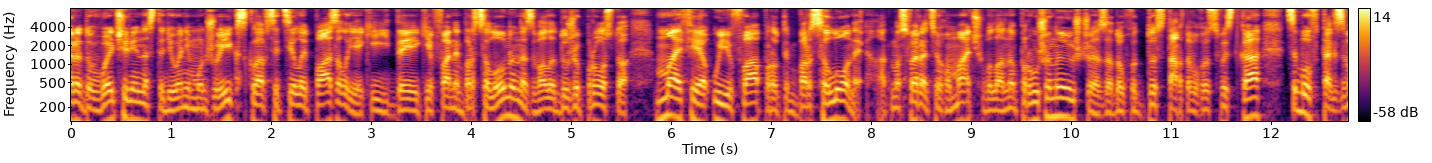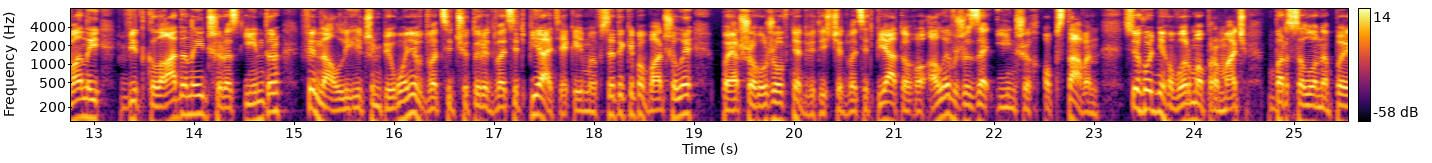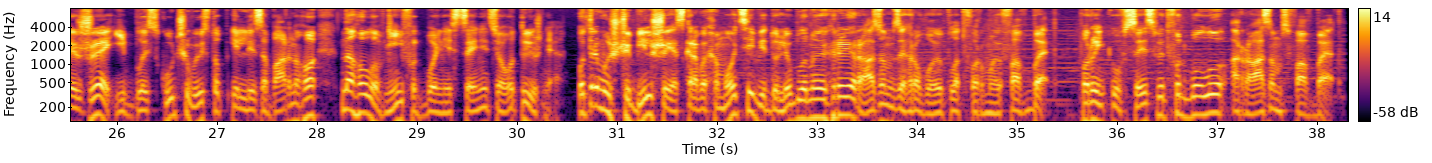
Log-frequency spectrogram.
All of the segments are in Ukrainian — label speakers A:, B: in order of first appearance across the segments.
A: середу ввечері на стадіоні Монжуїк склався цілий пазл, який деякі фани Барселони назвали дуже просто: мафія УЄФА проти Барселони. Атмосфера цього матчу була напруженою ще задовго до стартового свистка. Це був так званий відкладений через інтер фінал Ліги Чемпіонів 24-25, який ми все таки побачили 1 жовтня 2025-го, але вже за інших обставин. Сьогодні говоримо про матч Барселона ПСЖ і блискучий виступ Іллі Забарного на головній футбольній сцені цього тижня. Отримуй ще більше яскравих емоцій від улюбленої гри разом з ігровою платформою Favbet. Поринь у всесвіт футболу разом з Favbet.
